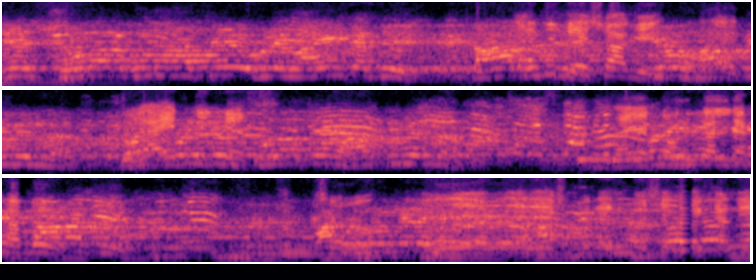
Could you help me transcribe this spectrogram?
যে সোলার গুলো আছে ওখানে লাইট আছে এদিকে এসো আগে। লাইট দিকে এসো। কঙ্কাল দেখাবো। চলো এই যে রেস্টুরেন্ট বসে এখানে।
